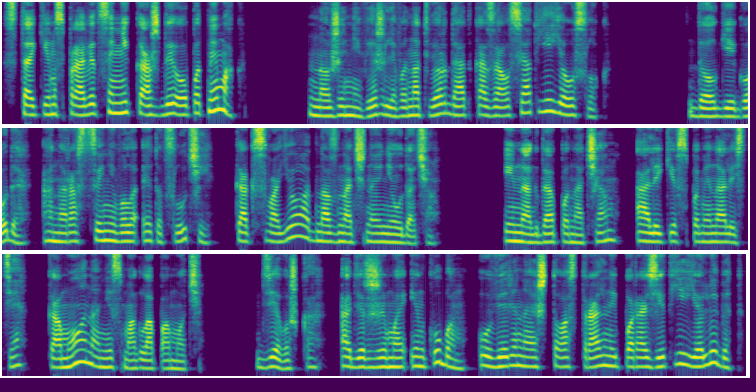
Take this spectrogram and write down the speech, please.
С таким справится не каждый опытный маг». Но же невежливо, но твердо отказался от ее услуг. Долгие годы она расценивала этот случай как свою однозначную неудачу. Иногда по ночам Алике вспоминались те, кому она не смогла помочь. Девушка, одержимая инкубом, уверенная, что астральный паразит ее любит.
